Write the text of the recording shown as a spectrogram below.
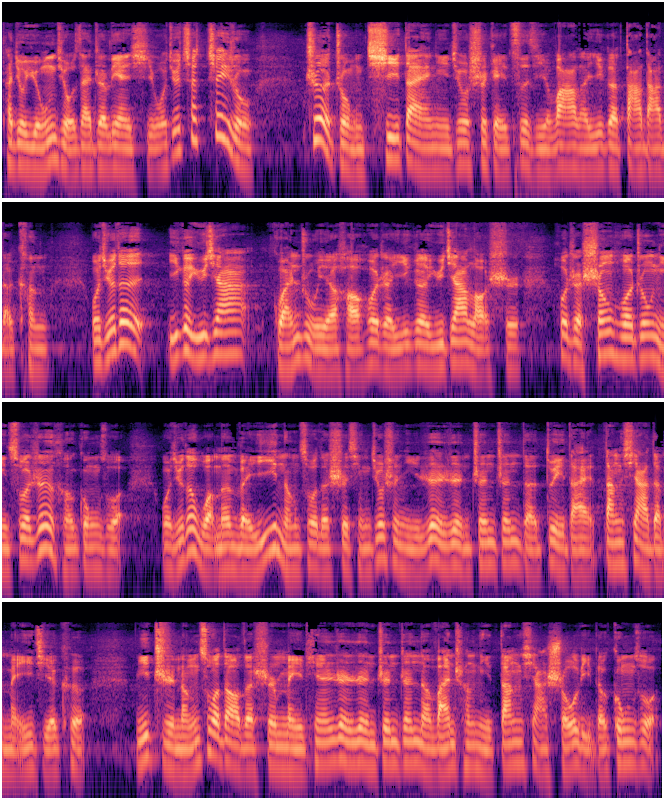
他就永久在这练习。我觉得这这种这种期待，你就是给自己挖了一个大大的坑。我觉得一个瑜伽馆主也好，或者一个瑜伽老师，或者生活中你做任何工作。我觉得我们唯一能做的事情，就是你认认真真的对待当下的每一节课。你只能做到的是每天认认真真的完成你当下手里的工作。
